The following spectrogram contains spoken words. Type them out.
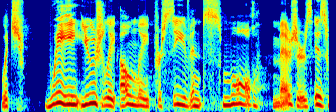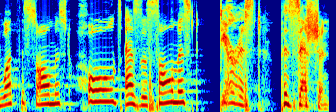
which we usually only perceive in small measures, is what the psalmist holds as the psalmist's dearest possession.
